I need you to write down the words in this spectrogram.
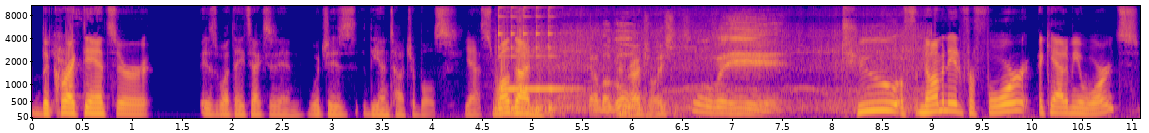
the correct answer is what they texted in, which is the Untouchables. Yes, well done. Congratulations. Over here. two nominated for four Academy Awards,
